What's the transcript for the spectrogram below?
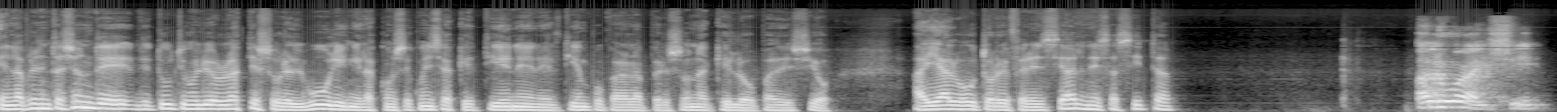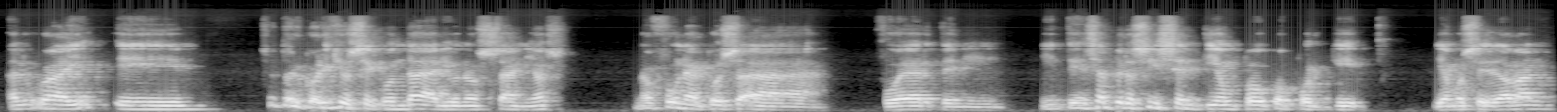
En la presentación de, tu último libro hablaste sobre el bullying y las consecuencias que tiene en el tiempo para la persona que lo padeció. ¿Hay algo autorreferencial en esa cita? Algo hay, sí, algo hay. Yo todo el colegio secundario, unos años, no fue una cosa fuerte ni intensa, pero sí sentía un poco porque, digamos, se daban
